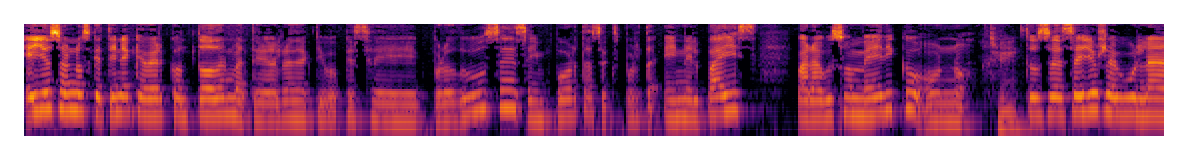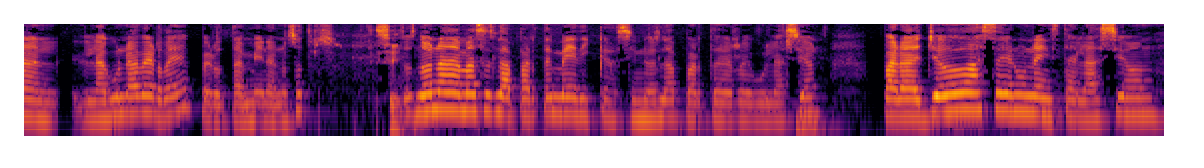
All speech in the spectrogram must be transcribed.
Ellos son los que tienen que ver con todo el material radiactivo que se produce, se importa, se exporta en el país para uso médico o no. Sí. Entonces ellos regulan Laguna Verde, pero también a nosotros. Sí. Entonces no nada más es la parte médica, sino es la parte de regulación. Para yo hacer una instalación,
